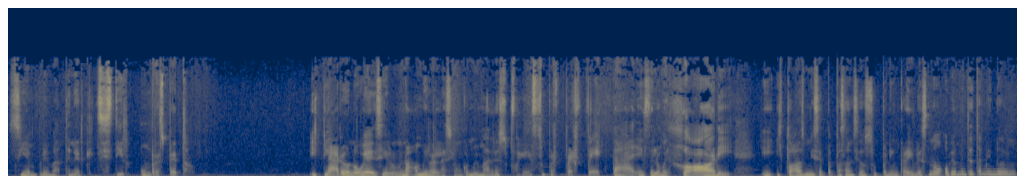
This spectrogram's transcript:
siempre va a tener que existir un respeto. Y claro, no voy a decir, no, mi relación con mi madre fue súper perfecta, es de lo mejor y, y, y todas mis etapas han sido súper increíbles. No, obviamente también han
